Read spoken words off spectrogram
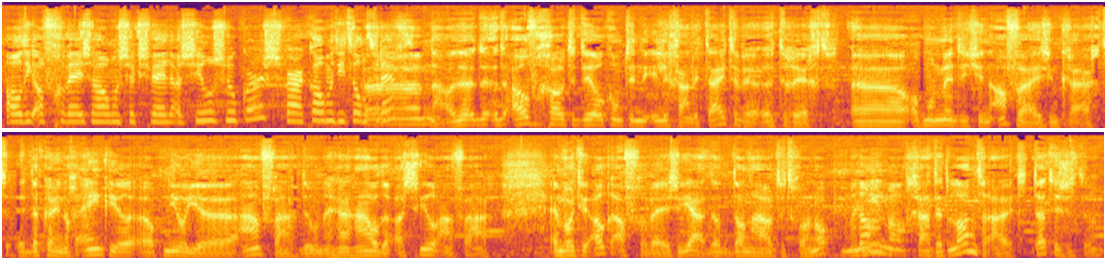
Al die afgewezen homoseksuele asielzoekers? Waar komen die dan terecht? Uh, nou, het overgrote deel komt in de illegaliteit terecht. Uh, op het moment dat je een afwijzing krijgt, dan kan je nog één keer opnieuw je aanvraag doen. Een herhaalde asielaanvraag. En wordt die ook afgewezen ja, dan, dan houdt het gewoon op. Maar dan... niemand gaat het land uit. Dat is het dan.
